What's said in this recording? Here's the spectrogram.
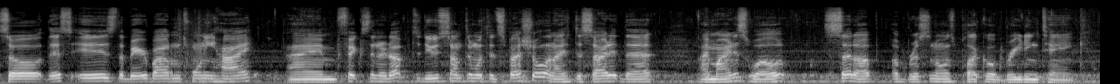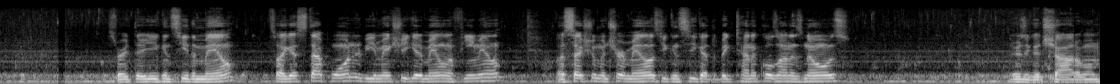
So this is the bare bottom 20 high. I'm fixing it up to do something with it special and I decided that I might as well set up a bristlenose pleco breeding tank. So right there you can see the male. So I guess step one would be to make sure you get a male and a female. A sexually mature male, as you can see, got the big tentacles on his nose. There's a good shot of him.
